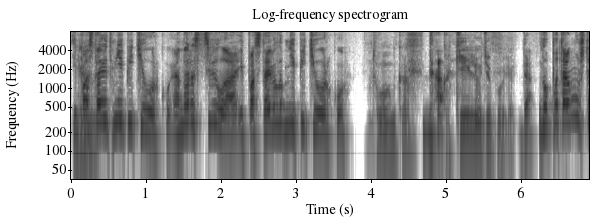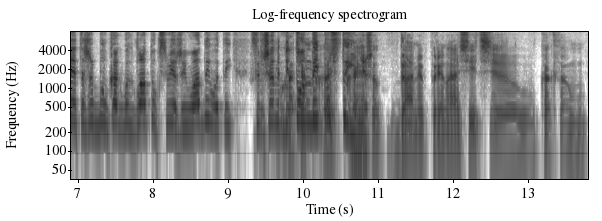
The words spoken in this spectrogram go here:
и, и поставит она... мне пятерку. Она расцвела и поставила мне пятерку. Тонко. Да. Какие люди были? Да. Но потому что это же был как бы глоток свежей воды в этой совершенно Хотя, бетонной пустыне. Конечно, даме приносить, э, как там,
